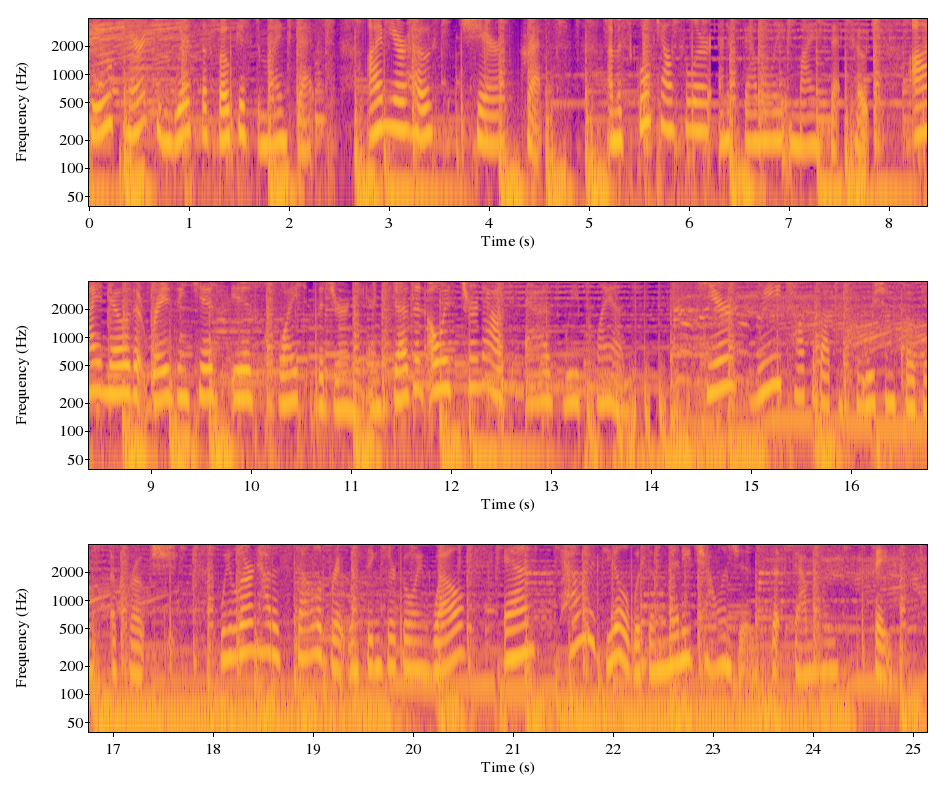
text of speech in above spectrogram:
to Parenting with the Focused Mindset. I'm your host, Cher Kretz. I'm a school counselor and a family mindset coach. I know that raising kids is quite the journey and doesn't always turn out as we planned. Here, we talk about the solution focused approach. We learn how to celebrate when things are going well and how to deal with the many challenges that families face.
